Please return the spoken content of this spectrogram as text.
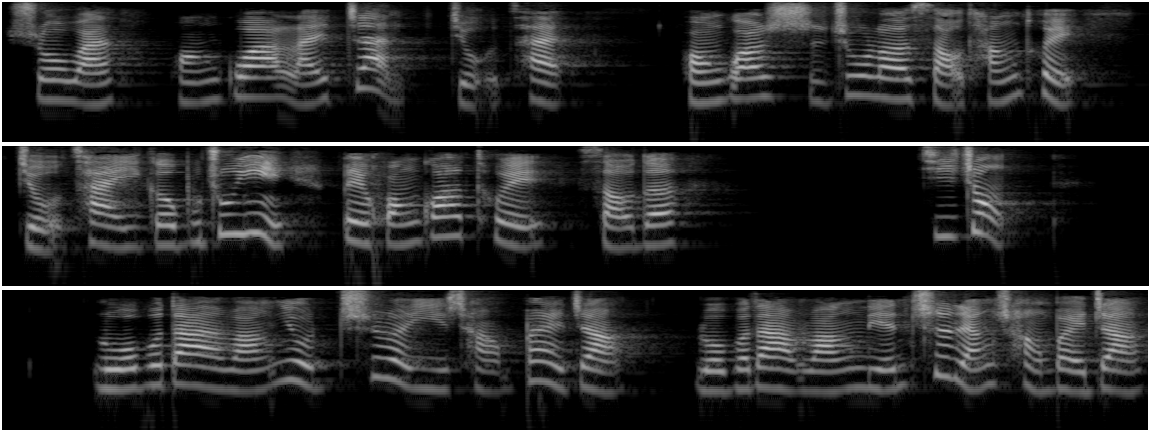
说完，黄瓜来战韭菜，黄瓜使出了扫堂腿，韭菜一个不注意，被黄瓜腿扫的击中。萝卜大王又吃了一场败仗。萝卜大王连吃两场败仗，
